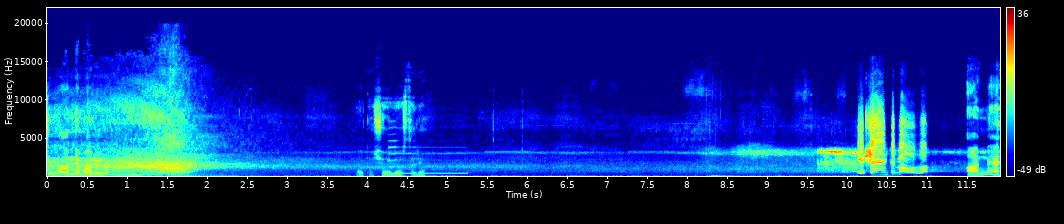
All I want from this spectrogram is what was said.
Şimdi annemi arıyorum. Bakın şöyle göstereyim. Efendim oğlum. Anne,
